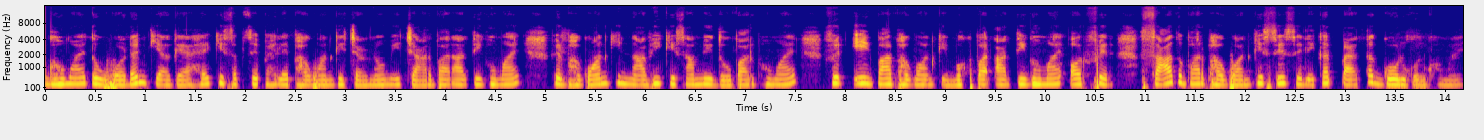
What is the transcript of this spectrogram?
घुमाए? तो वर्णन किया गया है कि सबसे पहले भगवान के चरणों में चार बार आरती घुमाए, फिर भगवान की नाभि के सामने दो बार घुमाए, फिर एक बार भगवान के मुख पर आरती घुमाए और फिर सात बार भगवान के सिर से लेकर पैर तक गोल गोल घुमाए।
